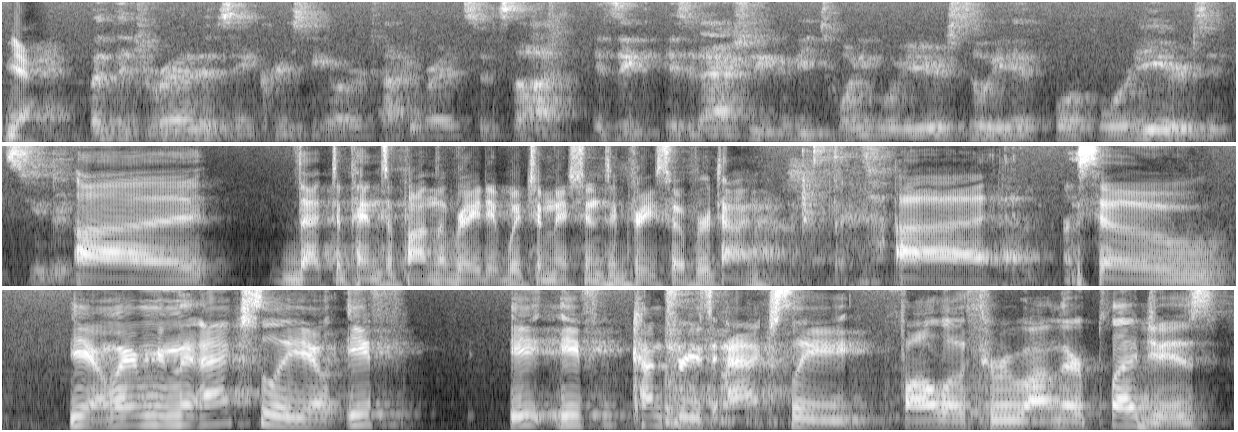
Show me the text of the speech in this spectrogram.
yeah. But the derivative is increasing over time, right? So it's not, is it, is it actually going to be 20 more years till we hit 440 or is it sooner? Uh, that depends upon the rate at which emissions increase over time. Uh, so, you know, I mean, actually, you know, if, if countries actually follow through on their pledges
